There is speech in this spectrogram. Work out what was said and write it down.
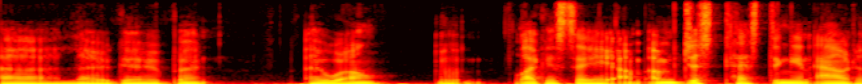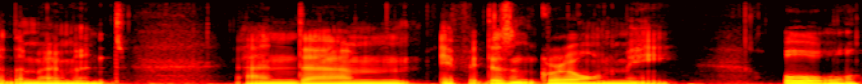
uh, logo, but oh well. Like I say, I'm, I'm, just testing it out at the moment, and um, if it doesn't grow on me, or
